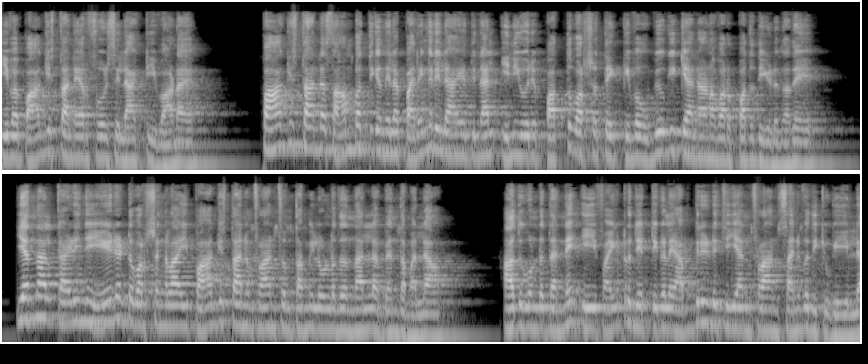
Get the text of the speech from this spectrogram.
ഇവ പാകിസ്ഥാൻ എയർഫോഴ്സിൽ ആക്റ്റീവാണ്. പാകിസ്ഥാന്റെ സാമ്പത്തിക നില പരങ്ങലിലായതിനാൽ ഇനി ഒരു പത്ത് വർഷത്തേക്ക് ഇവ ഉപയോഗിക്കാനാണ് അവർ പദ്ധതിയിടുന്നത്. എന്നാൽ കഴിഞ്ഞ ഏഴെട്ട് വർഷങ്ങളായി പാകിസ്ഥാനും ഫ്രാൻസും തമ്മിലുള്ളത് നല്ല ബന്ധമല്ല. അതുകൊണ്ട് തന്നെ ഈ ഫൈറ്റർ ജെറ്റുകളെ അപ്ഗ്രേഡ് ചെയ്യാൻ ഫ്രാൻസ് അനുവദിക്കുകയില്ല.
